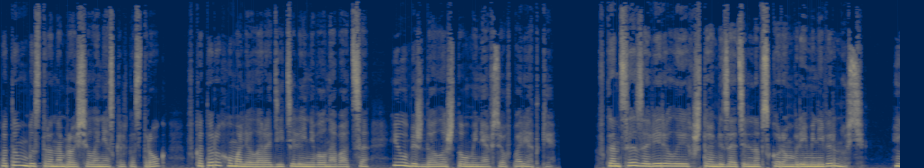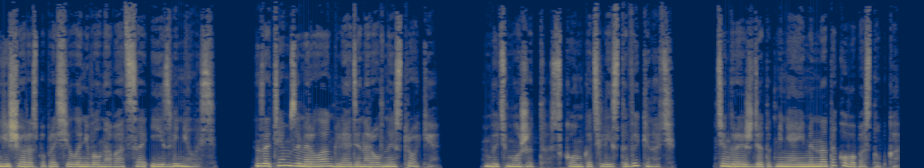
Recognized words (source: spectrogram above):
Потом быстро набросила несколько строк, в которых умоляла родителей не волноваться и убеждала, что у меня все в порядке. В конце заверила их, что обязательно в скором времени вернусь. Еще раз попросила не волноваться и извинилась. Затем замерла, глядя на ровные строки. Быть может, скомкать лист и выкинуть? Тингрей ждет от меня именно такого поступка.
